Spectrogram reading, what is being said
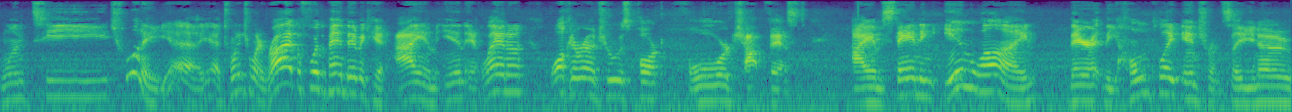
2020. Yeah, yeah, 2020. Right before the pandemic hit, I am in Atlanta, walking around Truist Park for Chop Fest. I am standing in line there at the home plate entrance. So you know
